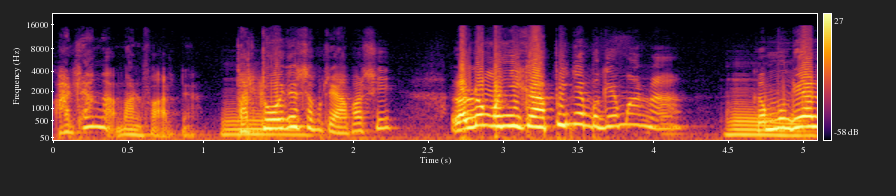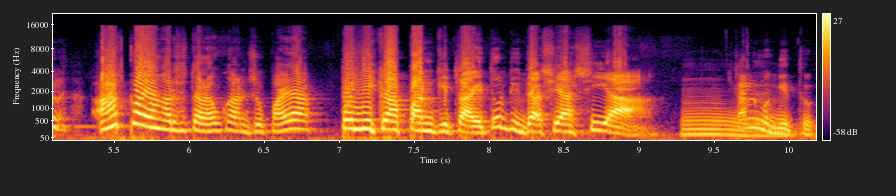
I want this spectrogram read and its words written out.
ada nggak manfaatnya? Tatuannya seperti apa sih? Lalu menyikapinya bagaimana? Hmm. Kemudian apa yang harus kita lakukan supaya penyikapan kita itu tidak sia-sia? Hmm. Kan begitu.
